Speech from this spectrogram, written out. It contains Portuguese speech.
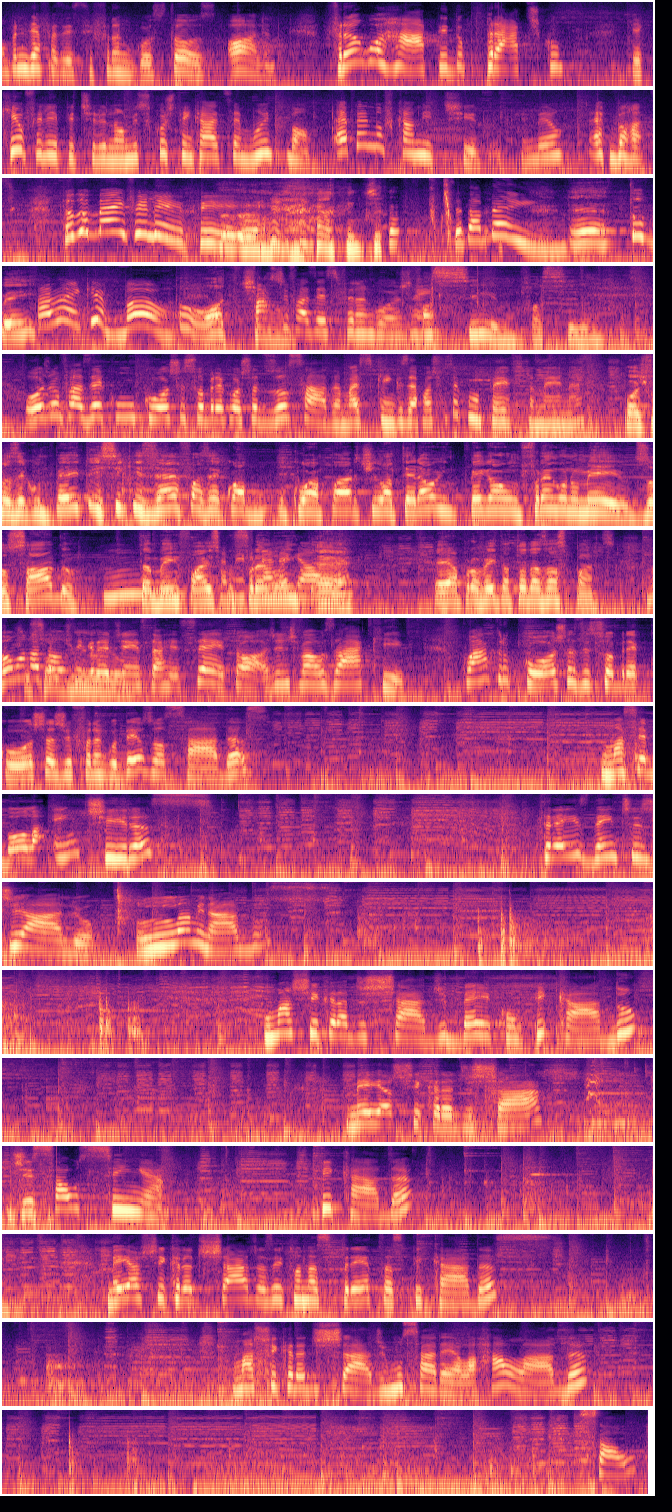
Vamos aprender a fazer esse frango gostoso? Olha, frango rápido, prático. E aqui o Felipe Tille não me escute, tem cara de ser muito bom. É para ele não ficar metido, entendeu? É básico. Tudo bem, Felipe? Tudo. Você tá bem? É, tô bem. Tá bem, que bom. Tô ótimo. Fácil de fazer esse frango hoje, hein? Facílimo, facílimo, facílimo. Hoje vamos fazer com coxa e sobrecoxa desossada, mas quem quiser pode fazer com o peito também, né? Pode fazer com peito e se quiser fazer com a, com a parte lateral, e pegar um frango no meio desossado, também faz com o frango legal, inteiro. né? É, aproveita todas as partes. Vamos anotar os diminuir ingredientes da receita? Ó, a gente vai usar aqui quatro coxas e sobrecoxas de frango desossadas, uma cebola em tiras, três dentes de alho laminados, uma xícara de chá de bacon picado, meia xícara de chá de salsinha picada, meia xícara de chá de azeitonas pretas picadas, uma xícara de chá de mussarela ralada, sal,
